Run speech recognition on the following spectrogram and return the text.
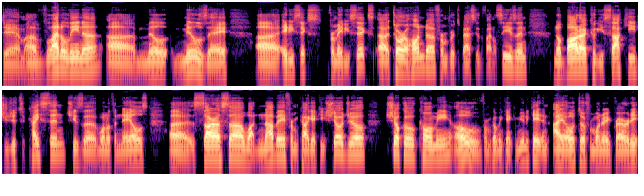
damn, uh, Vladilena uh, Mil Milze, uh, 86 from 86. Uh, Toru Honda from Fruits Basket, the final season. Nobara Kugisaki, Jujutsu Kaisen. She's the one with the nails. Uh, Sarasa Watanabe from Kageki Shoujo. Shoko Komi, oh, from Komi Can't Communicate, and Ioto from One Egg Priority.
